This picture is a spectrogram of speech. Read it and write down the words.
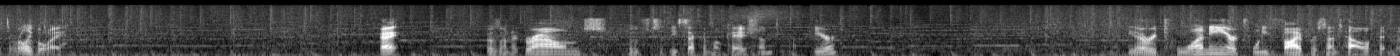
It's a Roly Boy. Okay. Goes underground, moves to the second location, up here. Either every 20 or 25% health it moves.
